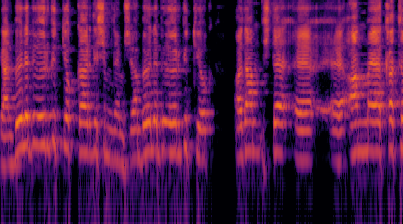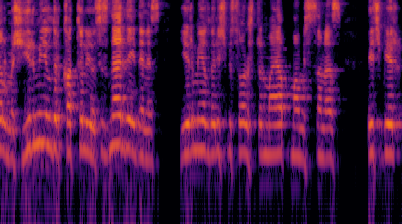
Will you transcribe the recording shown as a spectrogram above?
Yani böyle bir örgüt yok kardeşim demiş. Yani böyle bir örgüt yok. Adam işte e, e, anmaya katılmış. 20 yıldır katılıyor. Siz neredeydiniz? 20 yıldır hiçbir soruşturma yapmamışsınız. Hiçbir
